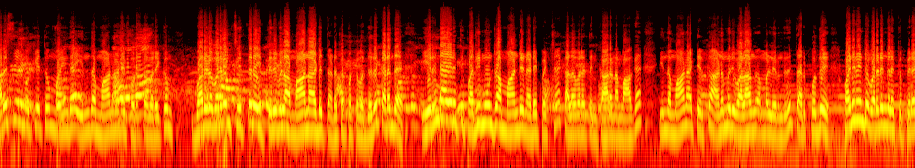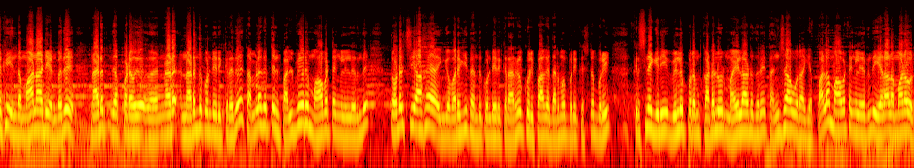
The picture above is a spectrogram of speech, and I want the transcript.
அரசியல் முக்கியத்துவம் வாய்ந்த இந்த மாநாடை பொறுத்த வரைக்கும் வருட வருடம் சித்திரை திருவிழா மாநாடு நடத்தப்பட்டு வந்தது. கடந்த இரண்டாயிரத்தி பதிமூன்றாம் ஆண்டு நடைபெற்ற கலவரத்தின் காரணமாக இந்த மாநாட்டிற்கு அனுமதி வழங்காமல் இருந்தது. தற்போது பனிரெண்டு வருடங்களுக்கு பிறகு இந்த மாநாடு என்பது நடத்தப்பட நட- நடந்து கொண்டிருக்கிறது. தமிழகத்தின் பல்வேறு மாவட்டங்களிலிருந்து தொடர்ச்சியாக இங்கு வருகை தந்து கொண்டிருக்கிறார்கள். குறிப்பாக தருமபுரி கிருஷ்ணபுரி கிருஷ்ணகிரி விழுப்புரம் கடலூர் மயிலாடுதுறை தஞ்சாவூர் ஆகிய பல மாவட்டங்களிலிருந்து ஏராளமானோர்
